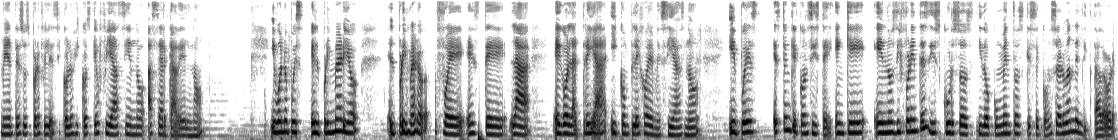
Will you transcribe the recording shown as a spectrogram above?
Mediante sus perfiles psicológicos que fui haciendo acerca de él, ¿no? Y bueno, pues el primero, el primero fue este, la egolatría y complejo de Mesías, ¿no? Y pues, ¿esto en qué consiste? En que en los diferentes discursos y documentos que se conservan del dictador,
